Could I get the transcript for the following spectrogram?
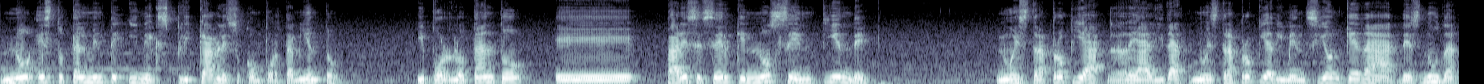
No es totalmente inexplicable su comportamiento y por lo tanto eh, parece ser que no se entiende nuestra propia realidad, nuestra propia dimensión queda desnuda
